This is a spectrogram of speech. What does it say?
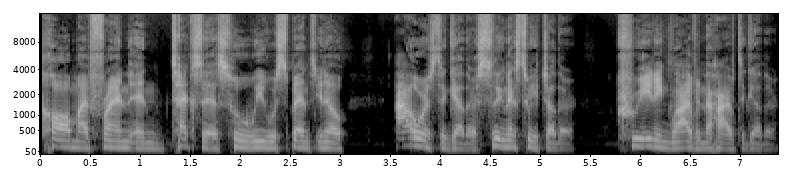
call my friend in Texas who we were spent you know hours together, sitting next to each other, creating live in the hive together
